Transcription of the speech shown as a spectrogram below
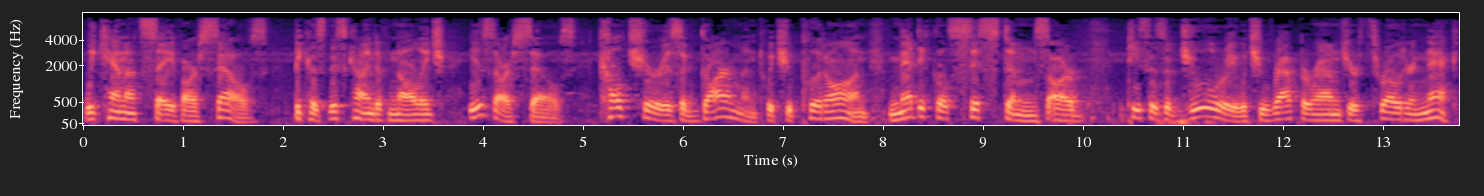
we cannot save ourselves because this kind of knowledge is ourselves. Culture is a garment which you put on. Medical systems are pieces of jewelry which you wrap around your throat or neck.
